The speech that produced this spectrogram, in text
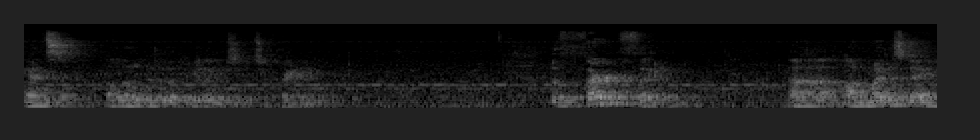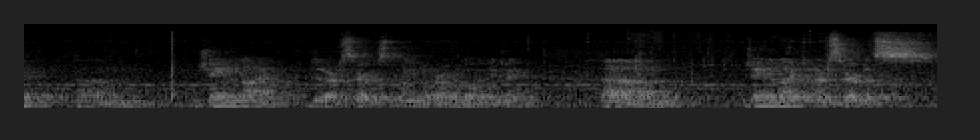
Hence, a little bit of the feeling of schizophrenia. The third thing, uh, on Wednesday, um, Jane and I did our service. You know where I'm going, AJ. Um, Jane and I did our service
